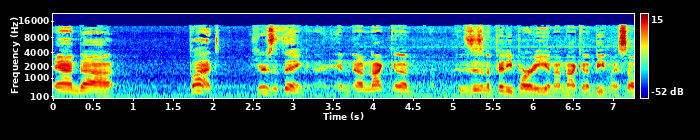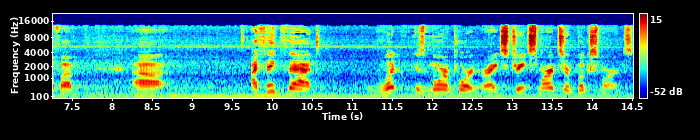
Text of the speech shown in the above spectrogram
And uh, but here's the thing, and I'm not gonna. This isn't a pity party, and I'm not gonna beat myself up. Uh, I think that what is more important, right? Street smarts or book smarts?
